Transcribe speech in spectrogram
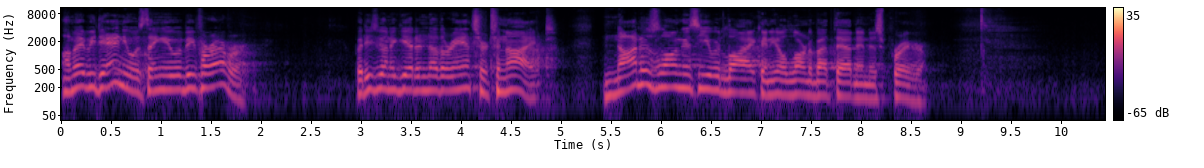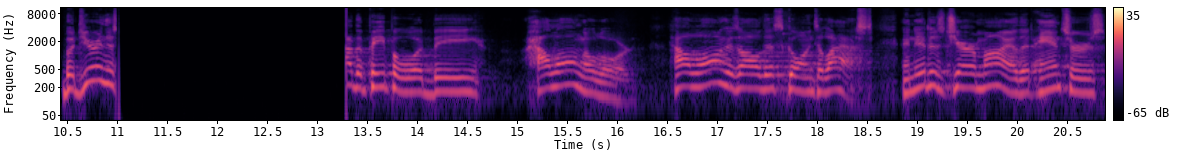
Well, maybe Daniel was thinking it would be forever. But he's going to get another answer tonight. Not as long as he would like, and he'll learn about that in his prayer. But during this, the people would be, How long, O Lord? How long is all this going to last? And it is Jeremiah that answers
